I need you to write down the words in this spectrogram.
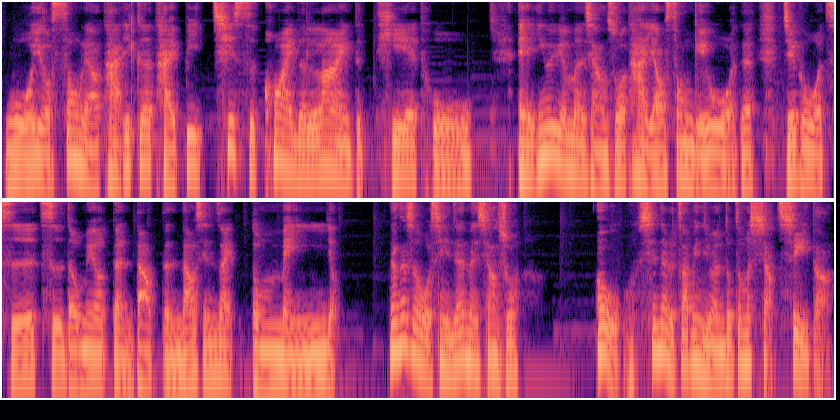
我有送了他一个台币七十块的 Line 的贴图，哎，因为原本想说他也要送给我的，结果我迟迟都没有等到，等到现在都没有。那个时候我心里在那想说，哦，现在的诈骗集团都这么小气的。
